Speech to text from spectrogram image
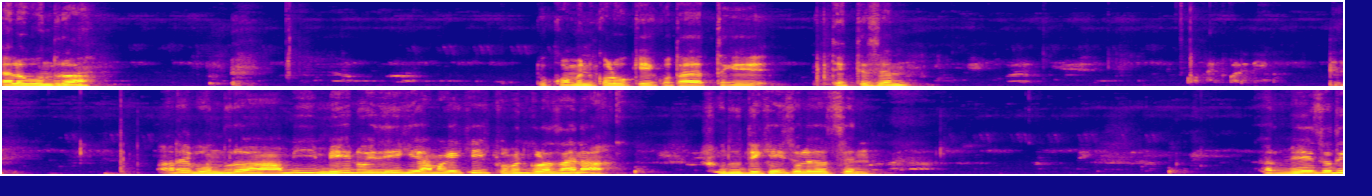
হ্যালো বন্ধুরা, একটু কমেন্ট করো কে কোথায় থেকে দেখতেছেন। আরে বন্ধুরা, আমি মেয়ে নই দেখি কি আমাকে কি কমেন্ট করা যায় না? শুধু দেখেই চলে যাচ্ছেন। আর মেয়ে যদি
